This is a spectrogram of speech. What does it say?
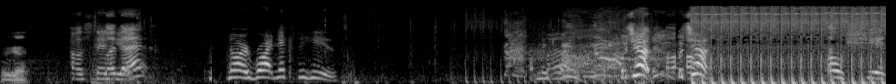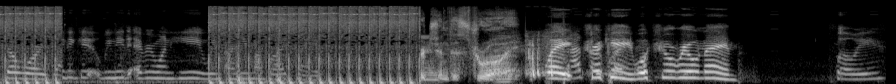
Okay. I'll stand Like here. that? No, right next to his. On this side. Watch out! Watch out! Oh shit, don't worry We need, to get, we need everyone here. We, I need my bridesmaids. Search and destroy. Wait, That's Tricky, what's your real name? Chloe.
